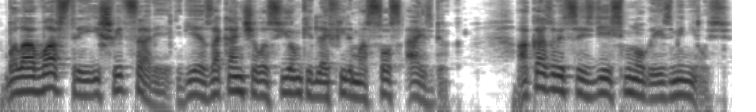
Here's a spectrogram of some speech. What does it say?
Была в Австрии и Швейцарии, где заканчивала съемки для фильма «Сос Айсберг». Оказывается, здесь многое изменилось.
